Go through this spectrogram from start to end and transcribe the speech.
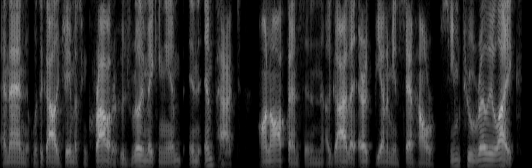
and then with a guy like Jamison Crowder, who's really making an impact on offense, and a guy that Eric Bieniemy and Sam Howell seem to really like.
